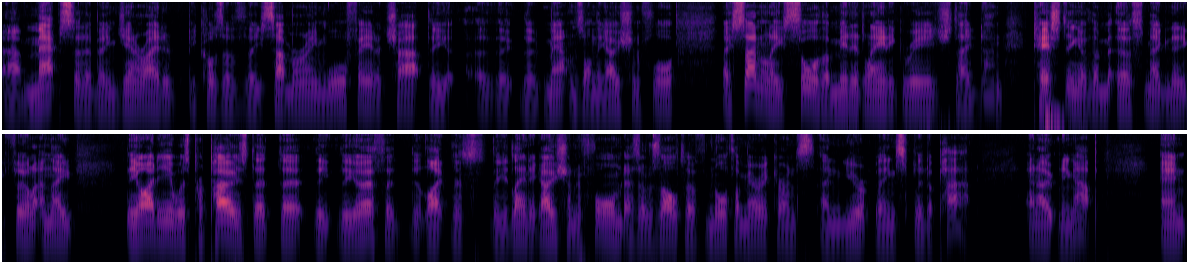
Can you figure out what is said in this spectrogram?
uh, maps that had been generated because of the submarine warfare to chart the, uh, the, the mountains on the ocean floor they suddenly saw the mid-Atlantic ridge. They'd done testing of the Earth's magnetic field, and they, the idea was proposed that the, the, the Earth, had, like this, the Atlantic Ocean, had formed as a result of North America and, and Europe being split apart and opening up. And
